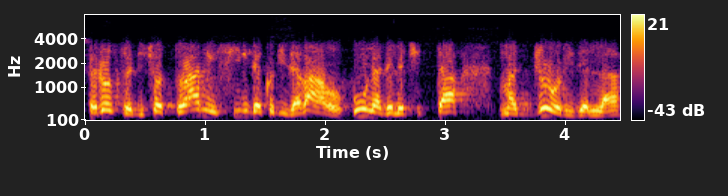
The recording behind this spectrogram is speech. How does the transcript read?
per oltre 18 anni sindaco di Davao, una delle città maggiori della,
